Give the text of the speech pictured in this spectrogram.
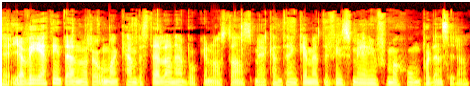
Eh, jag vet inte än om man kan beställa den här boken någonstans men jag kan tänka mig att det finns mer information på den sidan.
